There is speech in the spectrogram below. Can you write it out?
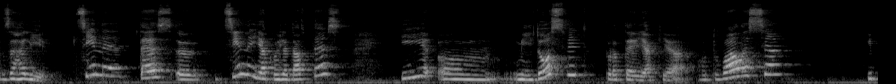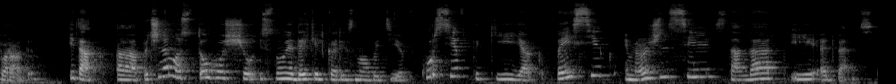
взагалі ціни, тест, е, ціни, як виглядав тест, і ем, мій досвід про те, як я готувалася, і поради. І так, е, почнемо з того, що існує декілька різновидів курсів, такі як Basic, Emergency, Standard і Advanced.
